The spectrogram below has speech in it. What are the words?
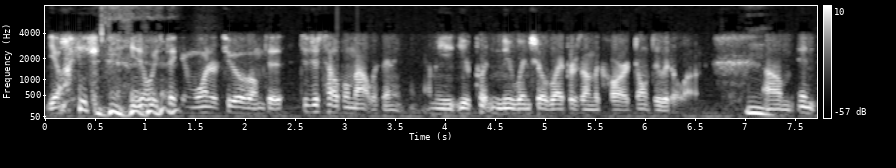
you know he's, he's always picking one or two of them to to just help him out with anything. I mean, you're putting new windshield wipers on the car. Don't do it alone. Mm. Um, and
